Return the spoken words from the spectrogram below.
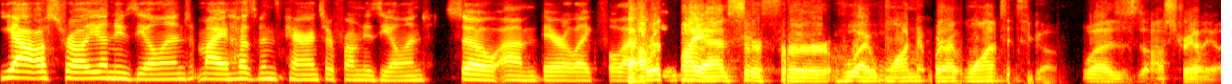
yeah, Australia, New Zealand. My husband's parents are from New Zealand, so um they're like full That out. was my answer for who I wanted, where I wanted to go was Australia.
